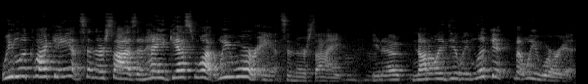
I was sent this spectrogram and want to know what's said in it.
We look like ants in their size." And hey, guess what? We were ants in their sight. Mm-hmm. You know, not only did we look it, but we were it.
